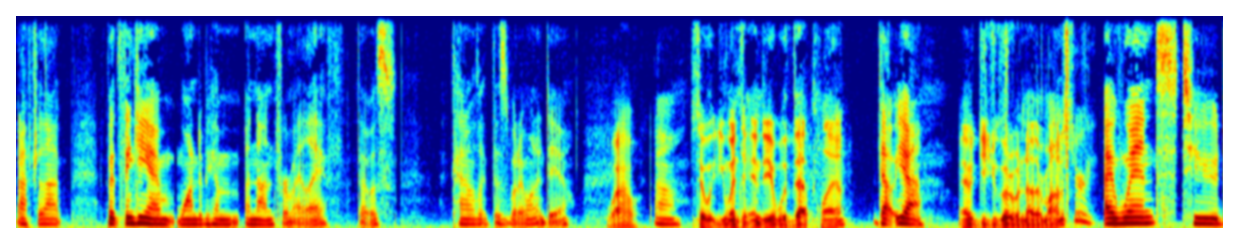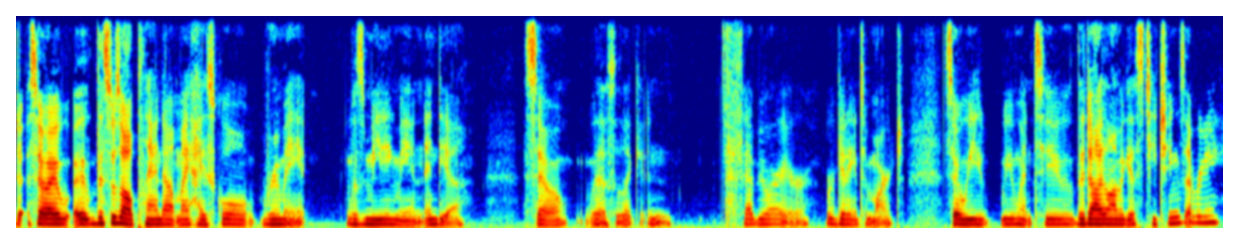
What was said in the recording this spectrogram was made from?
after that, but thinking I wanted to become a nun for my life. That was kind of like this is what I want to do. Wow. Uh, So you went to India with that plan? that yeah. And did you go to another monastery? I went to so I, I this was all planned out. My high school roommate was meeting me in India, so this was like in February or we're getting into March. So we we went to the Dalai Lama gives teachings every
